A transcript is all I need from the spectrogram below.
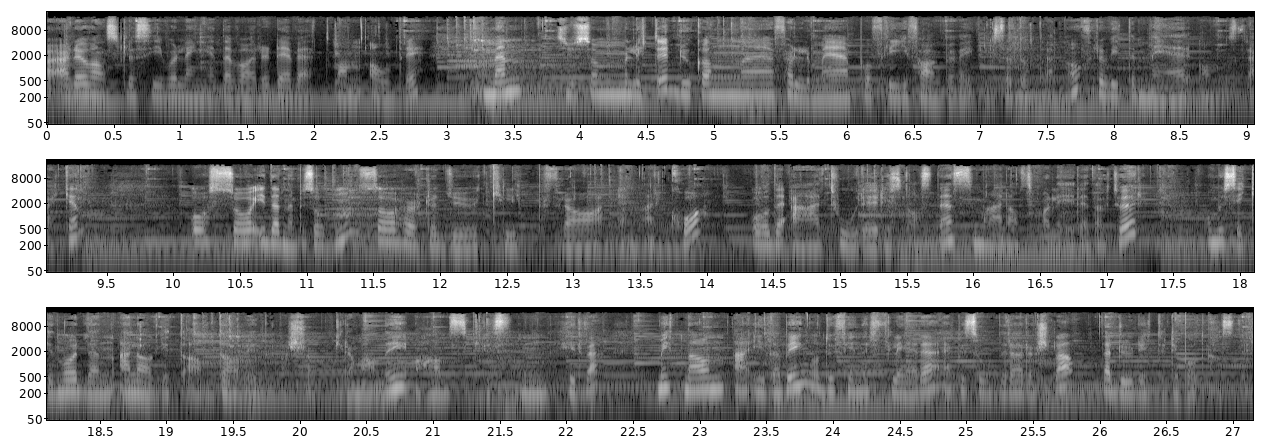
er det jo vanskelig å si hvor lenge det varer, det vet man aldri. Men du som lytter, du kan eh, følge med på frifagbevegelse.no for å vite mer om streiken. Og så i denne episoden så hørte du klipp fra NRK. Og det er Tore Rysdalsnes som er ansvarlig redaktør. Og musikken vår den er laget av David Ashok Ramani og Hans Kristen Hyrve. Mitt navn er Ida Bing, og du finner flere episoder av Røsla der du lytter til podkaster.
